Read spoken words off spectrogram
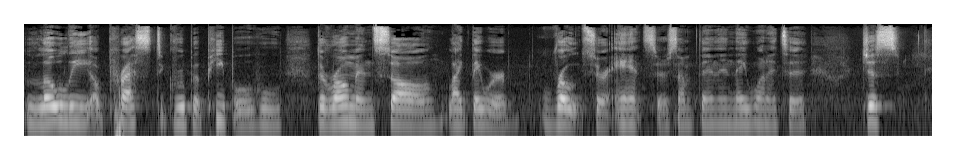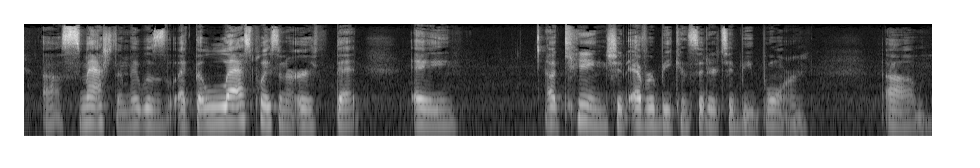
lowly, oppressed group of people who the Romans saw like they were rotes or ants or something, and they wanted to just uh, smash them. It was like the last place on earth that a a king should ever be considered to be born. Um,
